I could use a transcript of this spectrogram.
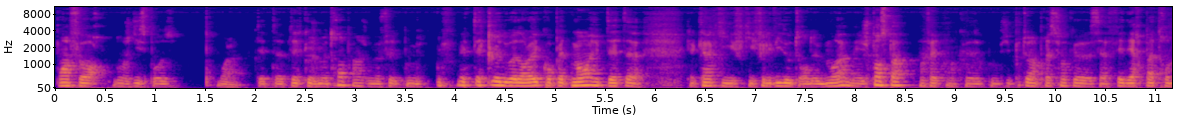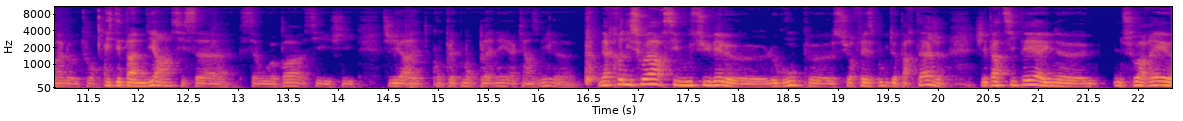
point fort dont je dispose. Voilà, peut-être peut que je me trompe, hein, je me fais peut-être le doigt dans l'œil complètement, j'ai peut-être euh, quelqu'un qui, fait le vide autour de moi, mais je pense pas en fait. Donc euh, j'ai plutôt l'impression que ça fédère pas trop mal autour. N'hésitez pas à me dire hein, si, ça, si ça vous va pas, si, j'ai l'air d'être complètement plané à 15 000. Euh. Mercredi soir, si vous suivez le, groupe sur Facebook de partage, j'ai participé à une, soirée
